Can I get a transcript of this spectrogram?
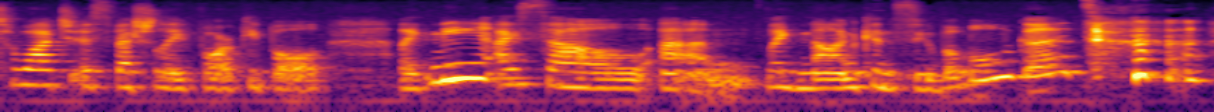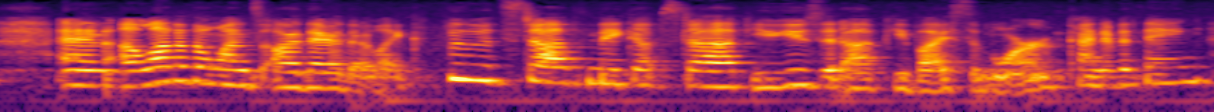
to watch, especially for people like me. I sell um, like non-consumable goods and a lot of the ones are there, they're like food stuff, makeup stuff, you use it up, you buy some more kind of a thing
